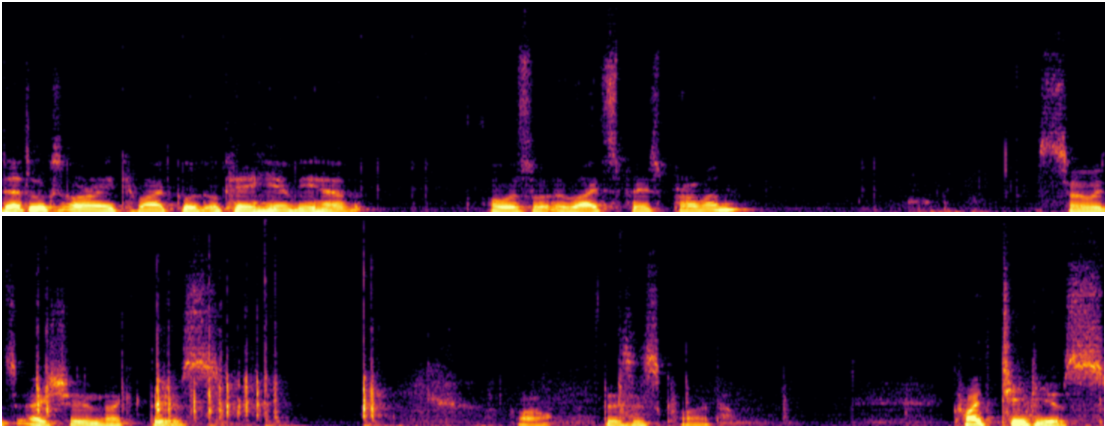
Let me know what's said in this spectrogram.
that looks already quite good. Okay, here we have also a white space problem. So it's actually like this. Wow, this is quite quite tedious.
